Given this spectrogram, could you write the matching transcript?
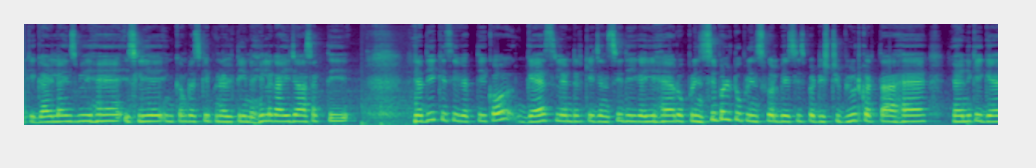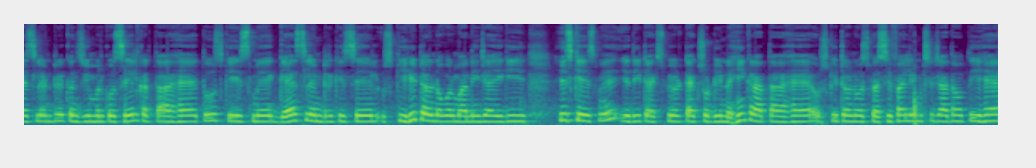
की गाइडलाइंस भी हैं, इसलिए इनकम टैक्स की पेनल्टी नहीं लगाई जा सकती। यदि किसी व्यक्ति को गैस सिलेंडर की एजेंसी दी गई है और वो प्रिंसिपल टू प्रिंसिपल बेसिस पर डिस्ट्रीब्यूट करता है, यानी कि गैस सिलेंडर कंज्यूमर को सेल करता है तो उस केस में गैस सिलेंडर की सेल उसकी ही टर्नओवर मानी जाएगी। इस केस में यदि टैक्स पेयर टैक्स ओडी नहीं कराता है और उसकी टर्नओवर स्पेसिफाई लिमिट से ज़्यादा होती है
